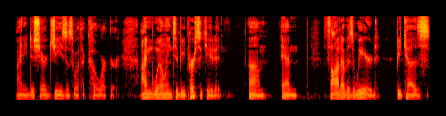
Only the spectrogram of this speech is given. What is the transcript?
I need to share Jesus with a coworker. I'm willing to be persecuted um, and thought of as weird because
